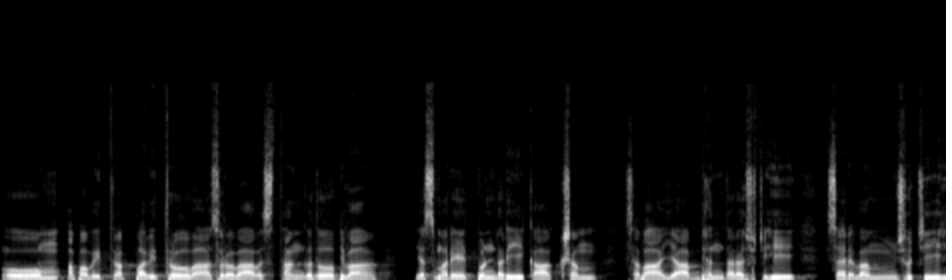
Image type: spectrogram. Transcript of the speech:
ओम अपवित्र पवित्रो वा सुरवावस्तांगदो वा यस्मरेत पुण्डरीकाक्षं सभायाभ्यंतरशुचिः सर्वं शुचिः।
